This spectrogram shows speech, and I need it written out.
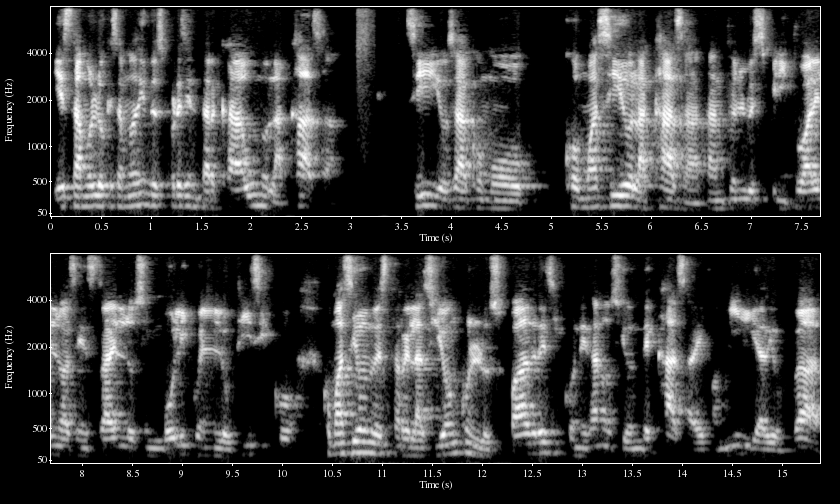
y estamos, lo que estamos haciendo es presentar cada uno la casa, ¿sí? O sea, como cómo ha sido la casa, tanto en lo espiritual, en lo ancestral, en lo simbólico, en lo físico, cómo ha sido nuestra relación con los padres y con esa noción de casa, de familia, de hogar.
